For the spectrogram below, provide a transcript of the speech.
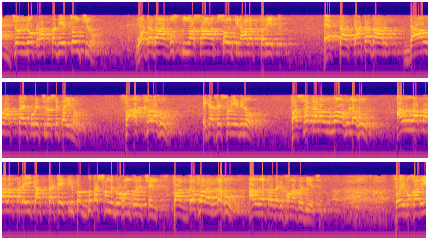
একজন লোক রাস্তা দিয়ে চলছিল। ওয়াজাদা গুসনা শাক শৌকিন আলাত তারিক। একটা কাটাদার ডাল রাস্তায় পড়েছিল, সে পাইল। ফাআখারাহু, এটা সে সরিয়ে দিল। ফাশাকারাল্লাহু লাহু। আল্লাহ তাআলা তার এই কাজটাকে কৃতজ্ঞতার সঙ্গে গ্রহণ করেছেন। ফাগফার আল্লাহু আল্লাহ তাআলা তাকে ক্ষমা করে দিয়েছেন। সহিহ বুখারী,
